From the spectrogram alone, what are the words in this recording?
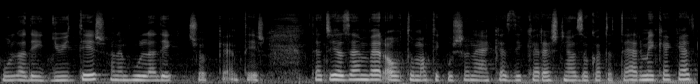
hulladékgyűjtés, hanem hulladékcsökkentés. Tehát, hogy az ember automatikusan elkezdi keresni azokat a termékeket,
